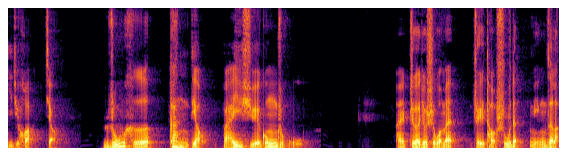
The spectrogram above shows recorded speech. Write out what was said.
一句话，叫“如何干掉白雪公主”。哎，这就是我们。这一套书的名字了。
